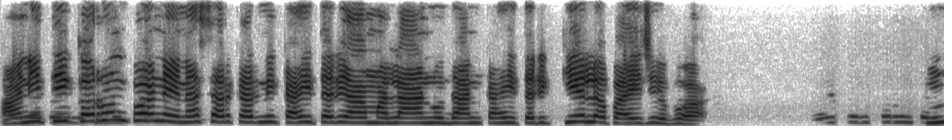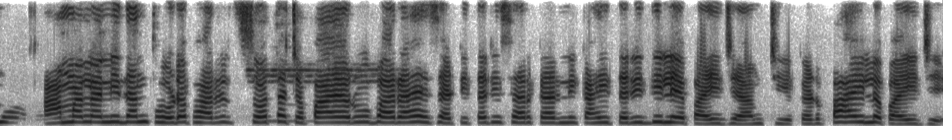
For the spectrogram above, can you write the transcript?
आणि ती करून पण आहे ना सरकारने काहीतरी आम्हाला अनुदान काहीतरी केलं पाहिजे बुवा. हं? आम्हाला निदान थोडंफार स्वतःच्या पायावर उभा राहायसाठी तरी सरकारने काहीतरी दिले पाहिजे आमची इकडे पाहिलं पाहिजे.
